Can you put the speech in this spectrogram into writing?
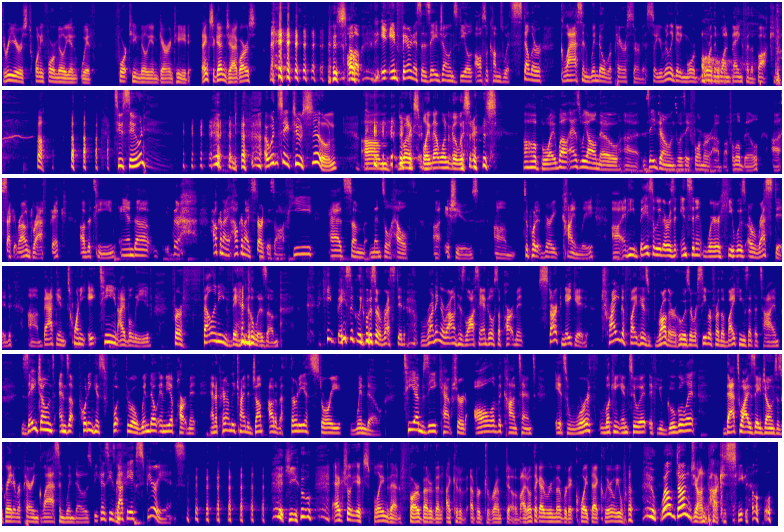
three years, 24 million with 14 million guaranteed. Thanks again, Jaguars. so, Although, in, in, fairness, a Zay Jones deal also comes with stellar glass and window repair service, so you're really getting more more oh. than one bang for the buck. too soon? I wouldn't say too soon. Um, you want to explain that one to the listeners? Oh boy. Well, as we all know, uh, Zay Jones was a former uh, Buffalo Bill, uh, second round draft pick of the team, and uh, there, how can I how can I start this off? He had some mental health uh, issues, um, to put it very kindly, uh, and he basically there was an incident where he was arrested back in 2018, I believe, for felony vandalism he basically was arrested running around his Los Angeles apartment stark naked, trying to fight his brother, who was a receiver for the Vikings at the time. Zay Jones ends up putting his foot through a window in the apartment and apparently trying to jump out of a 30th story window. TMZ captured all of the content. It's worth looking into it if you Google it. That's why Zay Jones is great at repairing glass and windows because he's got the experience. you actually explained that far better than I could have ever dreamt of. I don't think I remembered it quite that clearly. Well, well done, John Boccacino.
